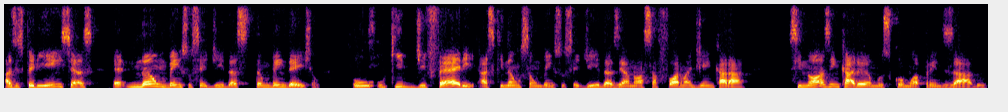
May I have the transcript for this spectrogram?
as experiências é, não bem-sucedidas também deixam. O, o que difere as que não são bem-sucedidas é a nossa forma de encarar. Se nós encaramos como aprendizado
